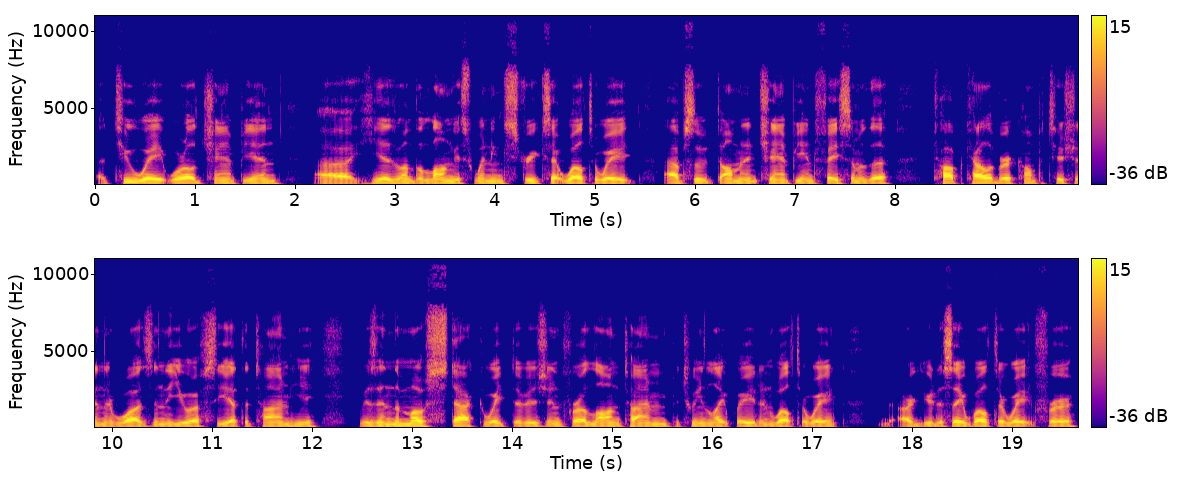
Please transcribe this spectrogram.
a two weight world champion. Uh, he has one of the longest winning streaks at welterweight. Absolute dominant champion. Faced some of the top caliber competition there was in the UFC at the time. He was in the most stacked weight division for a long time between lightweight and welterweight. argue to say welterweight for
